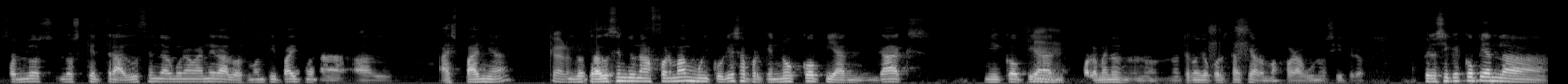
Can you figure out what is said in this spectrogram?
son los, los que traducen de alguna manera a los Monty Python a, a España y lo traducen de una forma muy curiosa porque no copian gags ni copian, por lo menos no, no, tengo yo constancia, a lo mejor algunos sí, pero pero sí que copian la,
